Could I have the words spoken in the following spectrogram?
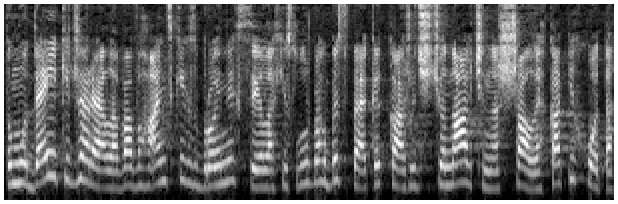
Тому деякі джерела в афганських збройних силах і службах безпеки кажуть, що навчена США легка піхота,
